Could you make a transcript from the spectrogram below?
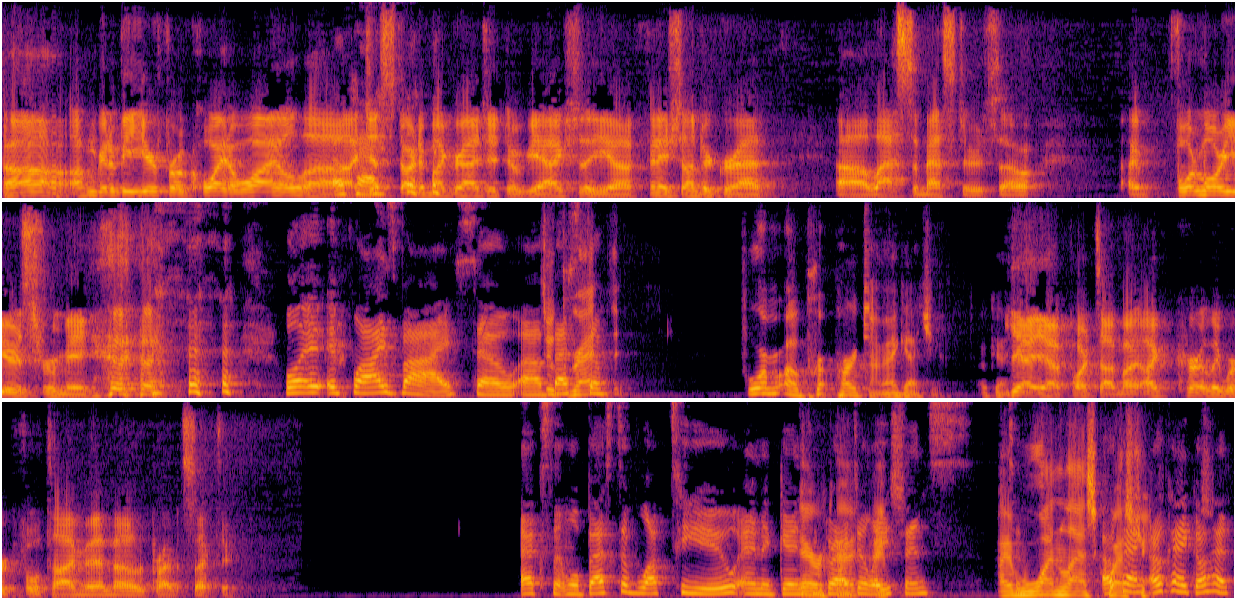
Uh, I'm going to be here for quite a while. Uh, okay. I just started my graduate degree. I actually uh, finished undergrad uh, last semester, so four more years for me. well, it, it, flies by. So, uh, so best grad- of four oh part time. I got you. Okay. Yeah, yeah, part time. I, I, currently work full time in uh, the private sector. Excellent. Well, best of luck to you. And again, Eric, congratulations. I, I, I have one last question. Okay, okay, go ahead.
